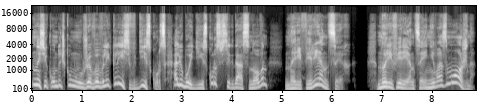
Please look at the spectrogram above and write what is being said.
На секундочку мы уже вовлеклись в дискурс, а любой дискурс всегда основан на референциях. Но референция невозможна.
